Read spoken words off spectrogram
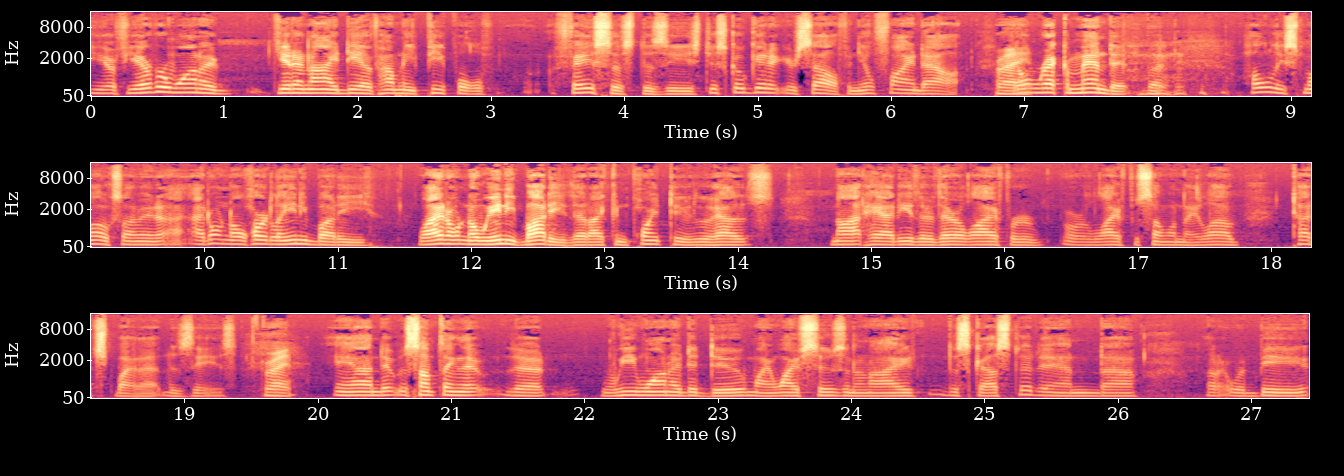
you know, if you ever want to get an idea of how many people face this disease, just go get it yourself and you'll find out. Right. I don't recommend it, but holy smokes! I mean, I, I don't know hardly anybody. Well, I don't know anybody that I can point to who has not had either their life or or life of someone they love touched by that disease. Right. And it was something that that we wanted to do. My wife Susan and I discussed it, and uh, thought it would be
